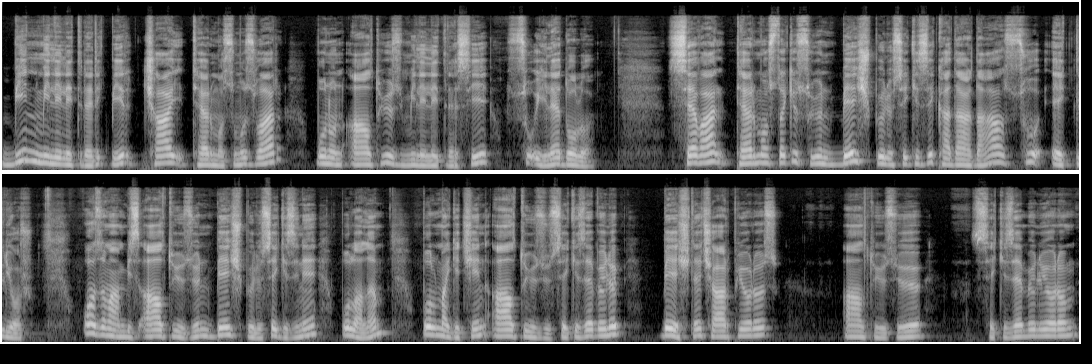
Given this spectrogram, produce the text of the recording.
1000 mililitrelik bir çay termosumuz var. Bunun 600 mililitresi su ile dolu. Seval termostaki suyun 5 bölü 8'i kadar daha su ekliyor. O zaman biz 600'ün 5 bölü 8'ini bulalım. Bulmak için 600'ü 8'e bölüp 5 ile çarpıyoruz. 600'ü 8'e bölüyorum.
